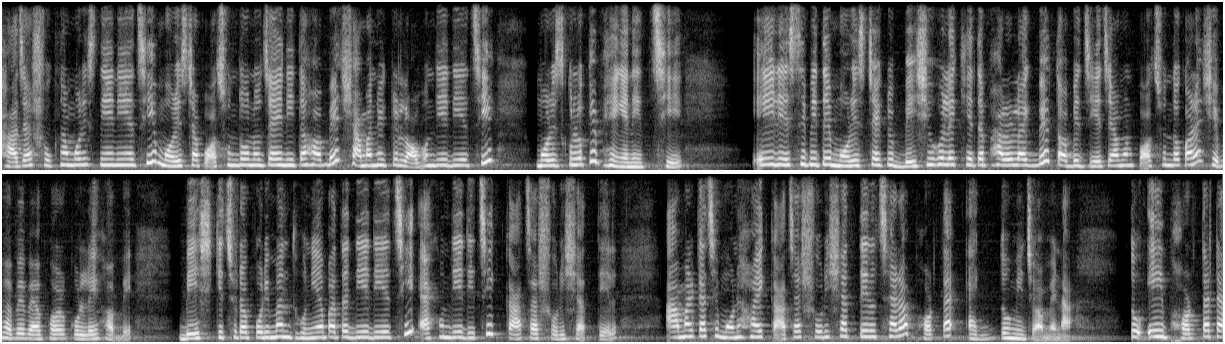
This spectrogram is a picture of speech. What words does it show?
ভাজা শুকনো মরিচ নিয়ে নিয়েছি, মরিচটা পছন্দ অনুযায়ী নিতে হবে। সামান্য একটু লবণ দিয়ে দিয়েছি, মরিচগুলোকে ভেঙে নিচ্ছি। এই রেসিপিতে মরিচটা একটু বেশি হলে খেতে ভালো লাগবে, তবে যে যেমন পছন্দ করে, সেভাবে ব্যবহার করলেই হবে। বেশ কিছুটা পরিমাণ ধনিয়া পাতা দিয়ে দিয়েছি, এখন দিয়ে দিচ্ছি কাঁচা সরিষার তেল। আমার কাছে মনে হয় কাঁচা সরিষার তেল ছাড়া ভর্তা একদমই জমে না। তো এই ভর্তাটা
